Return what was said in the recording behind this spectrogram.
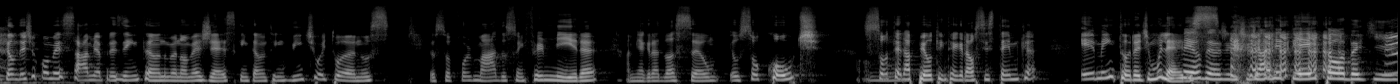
Então deixa eu começar me apresentando. Meu nome é Jéssica, então eu tenho 28 anos. Eu sou formada, eu sou enfermeira, a minha graduação. Eu sou coach, sou terapeuta integral sistêmica e mentora de mulheres. Meu Deus, gente, já arrepiei toda aqui.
